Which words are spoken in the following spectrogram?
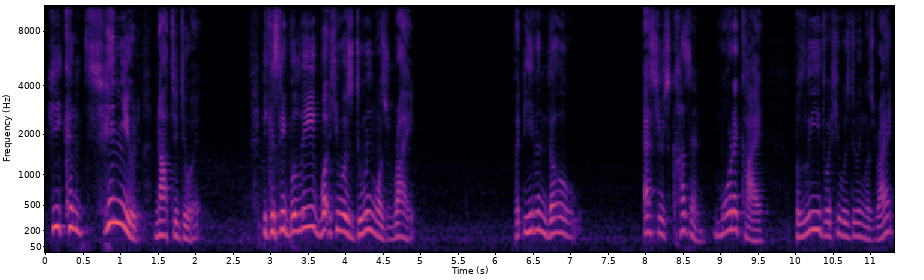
He continued not to do it because he believed what he was doing was right. But even though Esther's cousin, Mordecai, believed what he was doing was right,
